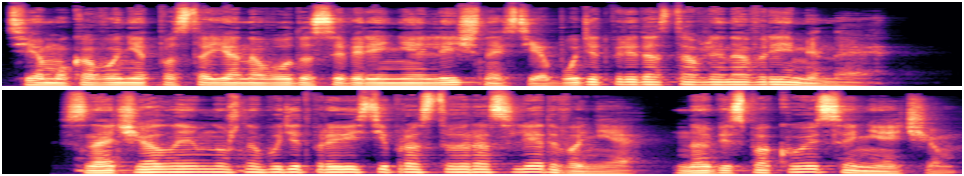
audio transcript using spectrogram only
Тем, у кого нет постоянного удостоверения личности, будет предоставлено временное. Сначала им нужно будет провести простое расследование, но беспокоиться не о чем.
